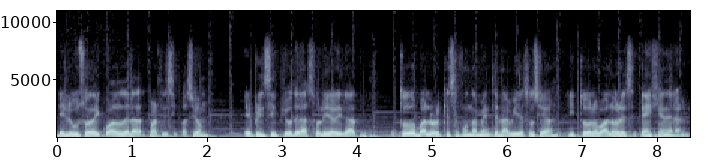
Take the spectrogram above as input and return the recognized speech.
el uso adecuado de la participación, el principio de la solidaridad, todo valor que se fundamente en la vida social y todos los valores en general.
